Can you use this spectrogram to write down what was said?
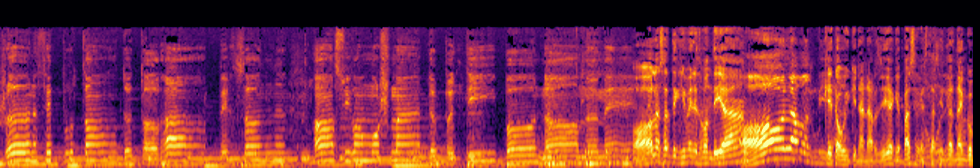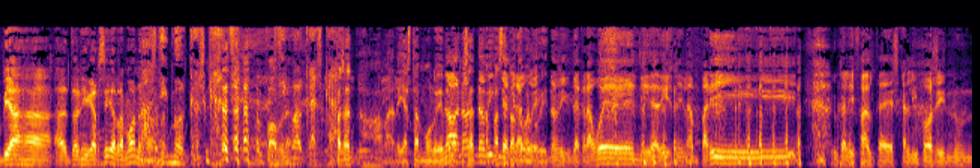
Je ne fais pourtant de tort à personne en suivant mon chemin de petit bonhomme. Mais... Hola, Santi Jiménez, bon dia. Hola, bon dia. Què tal? Ui, quina energia, què passa? Que estàs intentant copiar a, a Toni Garcia, Ramon, o no? Estic molt cascat. Pobre. Estic molt Ha cascat. passat... No, home, ja està molt bé, No, però ha no, passat, no ha vinc de passat el tema creuer, Covid. no vinc de creuer, ni de Disneyland París. El que li falta és que li posin un...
